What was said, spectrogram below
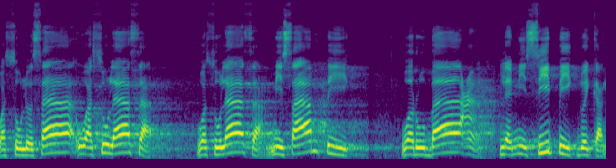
วะสุลซาวะสุลาสะ วสุลาสะมีสามปีกวรูบาและมีสีปีกด้วยกัน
